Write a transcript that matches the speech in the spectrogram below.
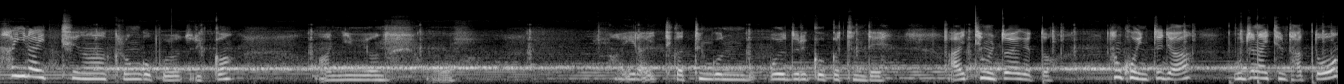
하이라이트나 그런 거 보여드릴까? 아니면 어, 하이라이트 같은 건 못 보여드릴 것 같은데 아이템을 떠야겠다. 한 코인 뜨자. 모든 아이템 다 떠.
